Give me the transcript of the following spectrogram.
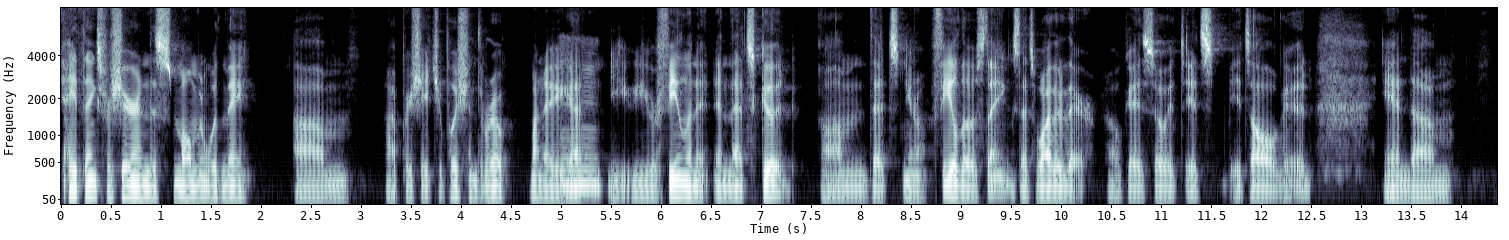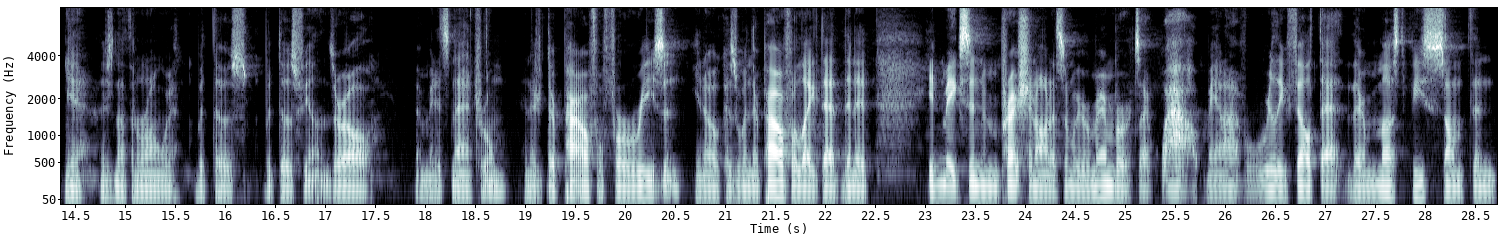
hey, thanks for sharing this moment with me. Um, I appreciate you pushing through. I know you got Mhm. you, you were feeling it, and that's good. Um, that's you know feel those things. That's why they're there. Okay, so it's it's it's all good, and um, yeah, there's nothing wrong with with those with those feelings. They're all. I mean, it's natural, and they're they're powerful for a reason. You know, because when they're powerful like that, then it it makes an impression on us and we remember it's like wow man i've really felt that there must be something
